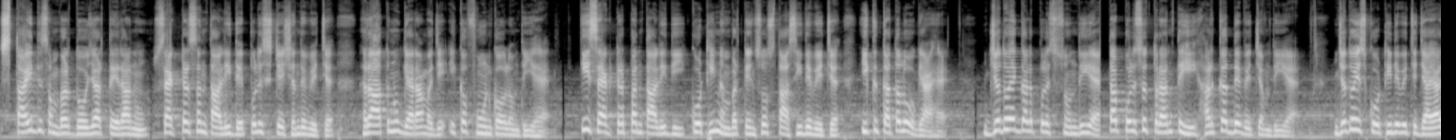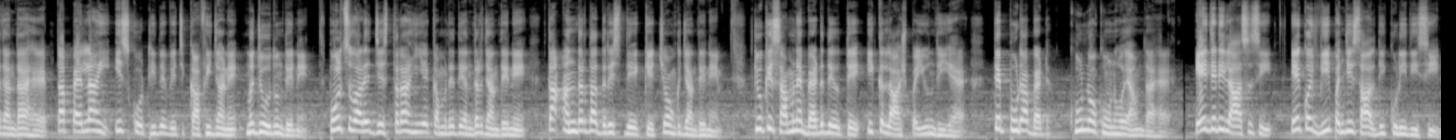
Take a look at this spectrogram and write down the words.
27 ਦਸੰਬਰ 2013 ਨੂੰ ਸੈਕਟਰ 47 ਦੇ police station ਦੇ ਵਿੱਚ ਰਾਤ ਨੂੰ 11 ਵਜੇ ਇੱਕ ਫੋਨ ਕਾਲ ਆਉਂਦੀ ਹੈ ਕਿ ਸੈਕਟਰ 45 ਦੀ ਕੋਠੀ ਨੰਬਰ 387 ਦੇ ਵਿੱਚ ਇੱਕ ਕਤਲ ਹੋ ਗਿਆ ਹੈ। ਜਦੋਂ ਇਹ ਗੱਲ ਪੁਲਿਸ ਸੁਣਦੀ ਹੈ, ਤਾਂ ਪੁਲਿਸ ਤੁਰੰਤ ਹੀ ਹਰਕਤ ਦੇ ਵਿੱਚ ਆਉਂਦੀ ਹੈ। ਜਦੋਂ ਇਸ ਕੋਠੀ ਦੇ ਵਿੱਚ ਜਾਇਆ ਜਾਂਦਾ ਹੈ, ਤਾਂ ਪਹਿਲਾਂ ਹੀ ਇਸ ਕੋਠੀ ਦੇ ਵਿੱਚ ਕਾਫੀ ਜਾਣੇ ਮੌਜੂਦ ਹੁੰਦੇ ਨੇ। ਪੁਲਿਸ ਵਾਲੇ ਜਿਸ ਤਰ੍ਹਾਂ ਹੀ ਇਹ ਕਮਰੇ ਦੇ ਅੰਦਰ ਜਾਂਦੇ ਨੇ, ਤਾਂ ਅੰਦਰ ਦਾ ਦ੍ਰਿਸ਼ ਦੇਖ ਕੇ ਚੌਂਕ ਜਾਂਦੇ ਨੇ, ਕਿਉਂਕਿ ਸਾਹਮਣੇ ਬੈੱਡ ਦੇ ਉੱਤੇ ਇੱਕ ਲਾਸ਼ ਪਈ ਹੁੰਦੀ ਹੈ ਤੇ ਪੂਰਾ ਬੈੱਡ ਖੂਨੋ ਖੂਨ ਹੋਇਆ ਹੁੰਦਾ ਹੈ। ਇਹ ਜਿਹੜੀ ਲਾਸ਼ ਸੀ, ਇਹ ਕੋਈ 20-25 ਸਾਲ ਦੀ ਕੁੜੀ ਦੀ ਸੀ।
